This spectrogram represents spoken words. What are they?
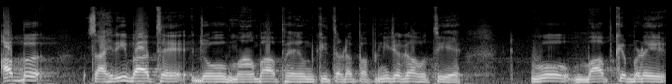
اب ظاہری بات ہے، جو ماں باپ ہیں، ان کی تڑپ اپنی جگہ ہوتی ہے۔ وہ باپ کے بڑے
